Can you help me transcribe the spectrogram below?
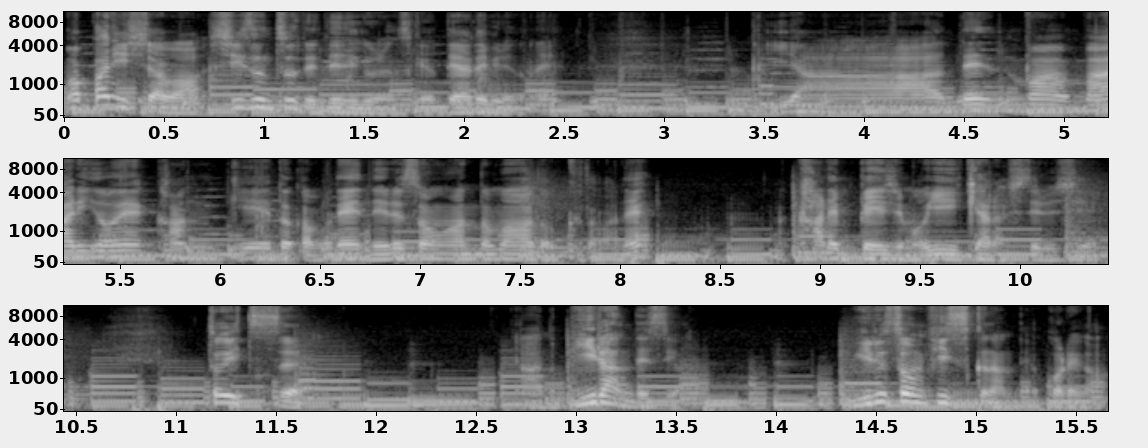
まあ、パニッシャーはシーズン2で出てくるんですけどデアデビルのね。いやーでまあ周りのね関係とかもねネルソンマードックとかね。カレン・ページもいいキャラしてるし。と言いつつあのヴィランですよ。ウィルソン・フィスクなんだよこれが。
